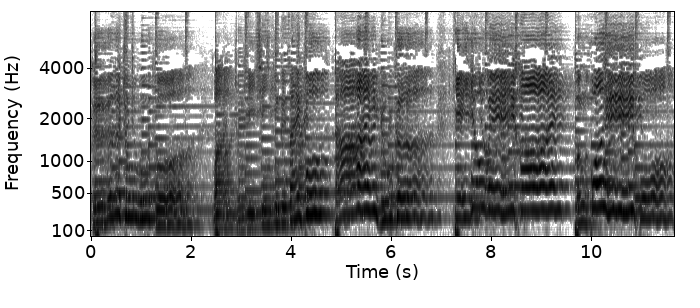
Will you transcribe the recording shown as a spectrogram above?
和嘱托，万众一心应对灾祸，该如何？天有危害，风荒雨火，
